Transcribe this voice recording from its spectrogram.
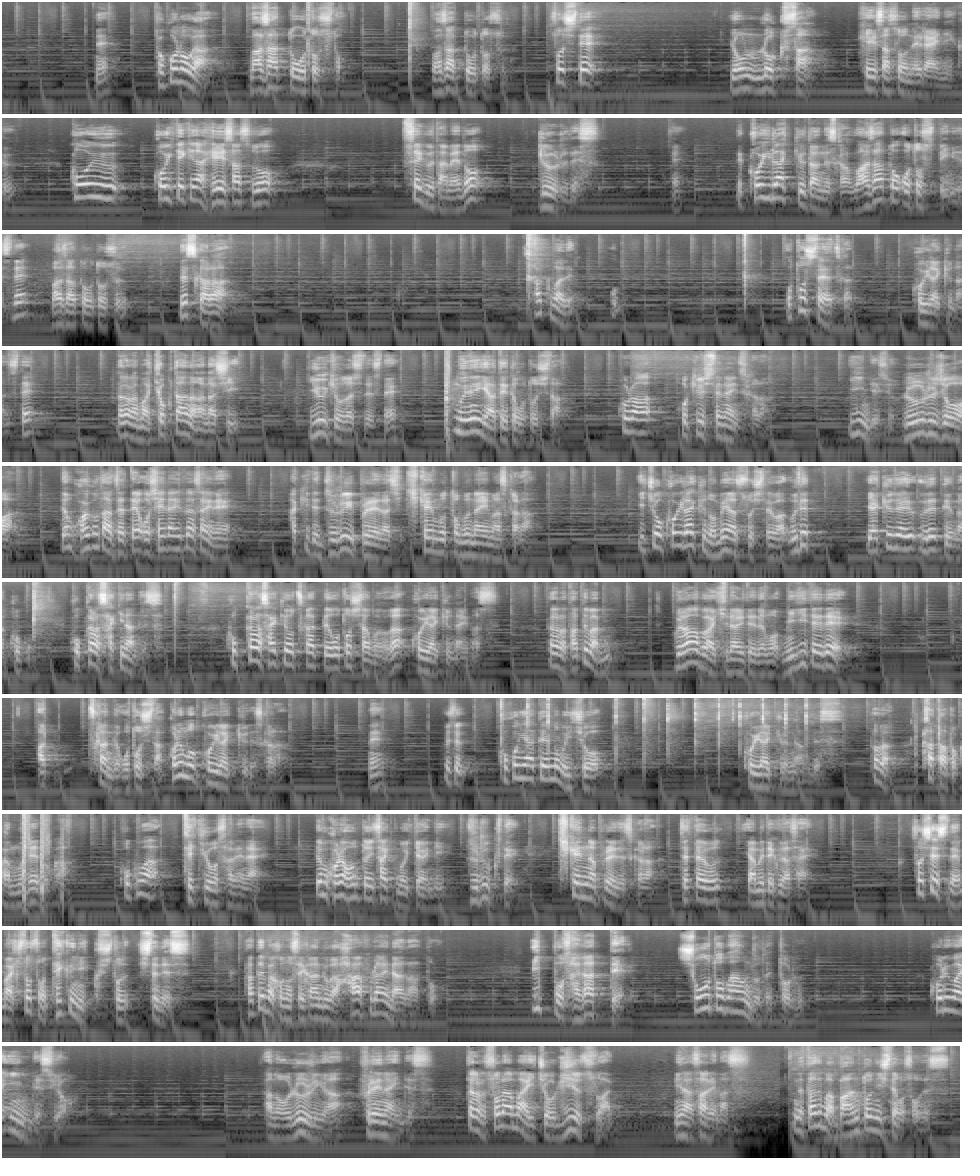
ね、ところがわざと落とすと。わざと落とす。そして463閉殺を狙いに行く。こういう故意的な閉殺を防ぐためのルールです。で故意落球とあるんですからわざと落とすって意味ですね。わざと落とす。ですからあくまで落としたやつが小ラ球なんですね。だからまあ極端な話勇気を出してですね胸に当てて落とした。これは補給してないんですからいいんですよ。ルール上は。でもこういうことは絶対教えないでくださいね。はっきり言ってずるいプレーだし危険も伴いますから。一応恋野球の目安としては腕野球で腕っていうのはここここから先なんです。ここから先を使って落としたものが恋野球になります。だから例えばグラブは左手でも右手であ掴んで落とした。これも恋野球ですから。ね。そしてここに当てるのも一応恋野球なんです。ただ肩とか胸とかここは適用されない。でもこれは本当にさっきも言ったようにずるくて危険なプレーですから絶対やめてください。そしてですね、まあ、一つのテクニックとしてです。例えばこのセカンドがハーフライナーだと一歩下がってショートバウンドで取る。これはいいんですよ。あのルールには触れないんです。だからそれはまあ一応技術とは見なされます。で例えばバントにしてもそうです、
